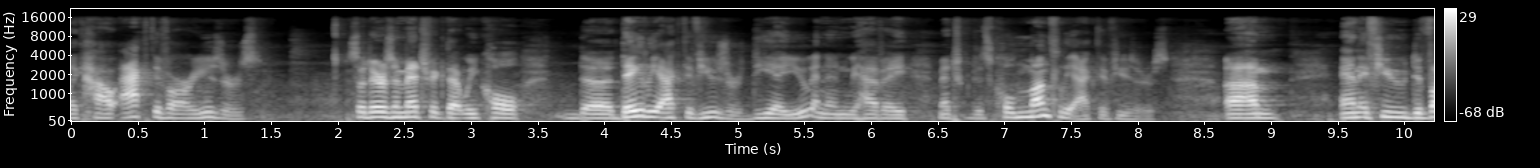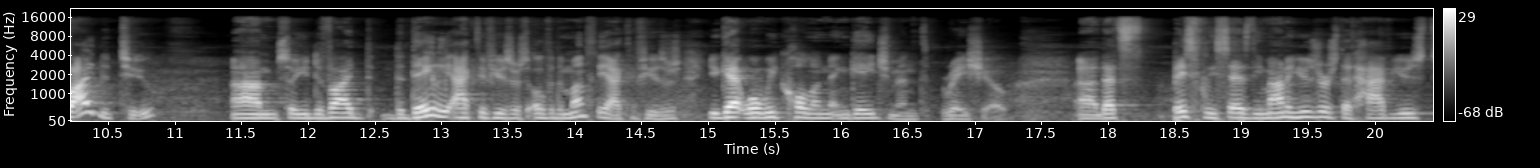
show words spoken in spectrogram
like how active are our users. So there's a metric that we call the daily active users, DAU, and then we have a metric that's called monthly active users. Um, and if you divide the two, um, so you divide the daily active users over the monthly active users, you get what we call an engagement ratio. Uh, that basically says the amount of users that have used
